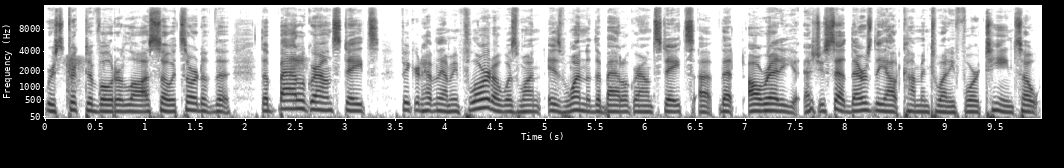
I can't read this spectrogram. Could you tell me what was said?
restrictive voter laws. So it's sort of the, the battleground states figured heavily. I mean, Florida was one is one of the battleground states uh, that already, as you said, there's the outcome in 2014. So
